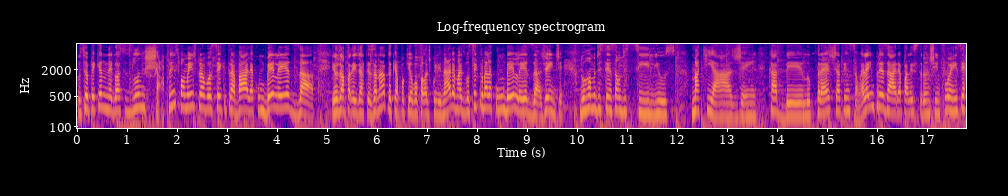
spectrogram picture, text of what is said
o seu pequeno negócio deslanchar, principalmente para você que trabalha com beleza. Eu já falei de artesanato, daqui a pouquinho eu vou falar de culinária, mas você que trabalha com beleza, gente, no ramo de extensão de cílios, maquiagem, cabelo, preste atenção. Ela é empresária, palestrante, influencer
